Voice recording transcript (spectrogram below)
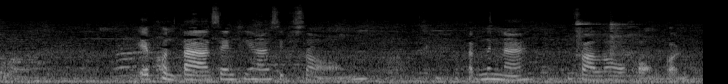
ตัว เอฟขนตาเส้นที่ห้าสิบสองแป๊บหนึ่งนะพี่ฟ้ารอของก่อนอ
